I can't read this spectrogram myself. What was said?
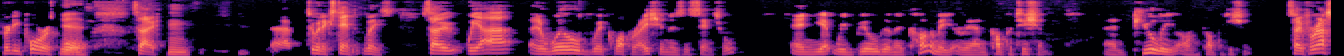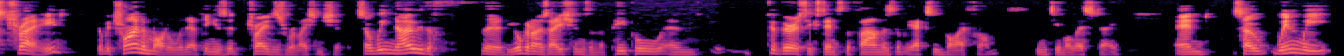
pretty porous ball. Yeah. So, mm. uh, to an extent at least. So, we are in a world where cooperation is essential, and yet we build an economy around competition and purely on competition. So, for us, trade that we're trying to model with our thing is a traders relationship. So, we know the the, the organisations and the people, and to various extents, the farmers that we actually buy from in Timor Leste. And so when we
